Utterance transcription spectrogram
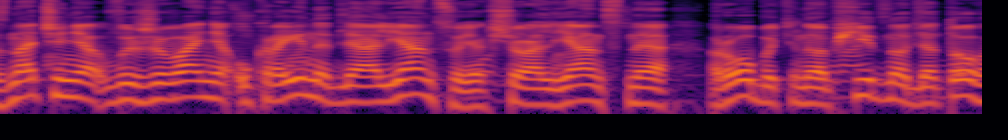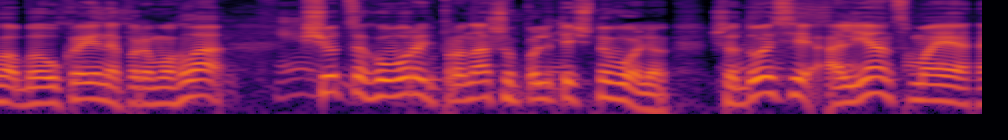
значення виживання України для альянсу, якщо альянс не робить необхідно для того, аби Україна перемогла, що це говорить про нашу політичну волю? Що досі альянс має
